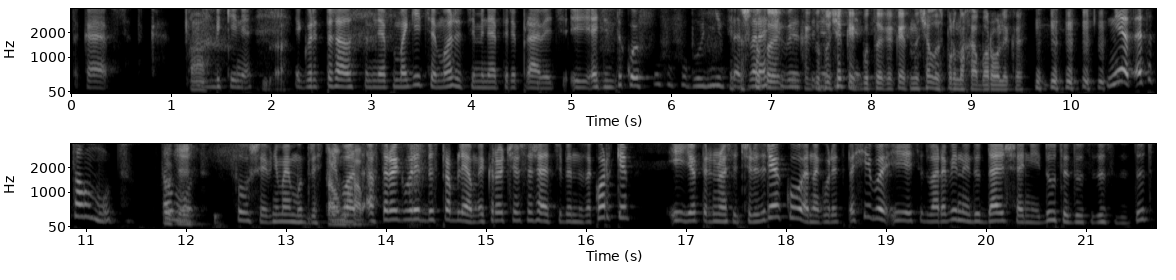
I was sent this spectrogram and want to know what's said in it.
такая вся такая а, в бикини. Да. И говорит, пожалуйста, мне помогите, можете меня переправить? И один такой, фу-фу-фу, блудница это отворачивается. Как, звучит, как будто какая-то начало из порнохаба ролика. Нет, это Талмуд. Талмуд. Okay. Слушай, внимай мудрости. Вот. А второй говорит, без проблем. И, короче, сажает тебя на закорке, и ее переносят через реку, она говорит спасибо, и эти два раввина идут дальше, они идут, идут, идут, идут, идут,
